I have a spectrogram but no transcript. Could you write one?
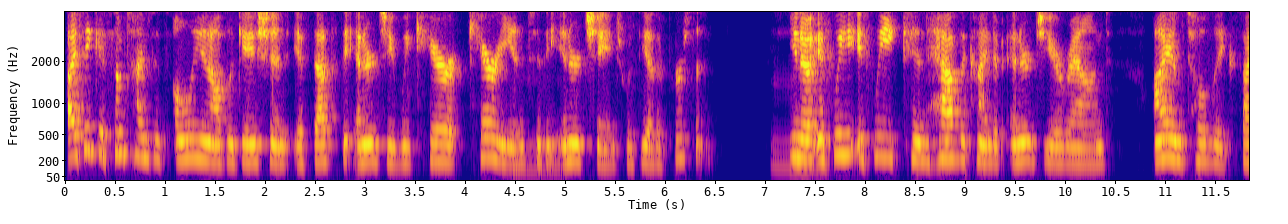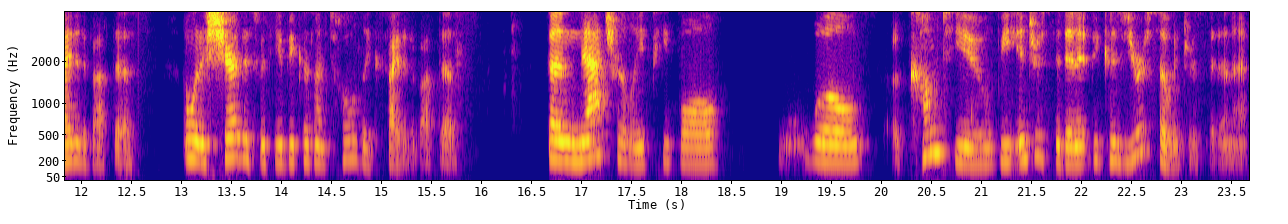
I think it's, sometimes it's only an obligation if that's the energy we care, carry into the mm. interchange with the other person. Mm. You know, mm. if we if we can have the kind of energy around, I am totally excited about this. I want to share this with you because I'm totally excited about this. Then naturally, people will come to you, be interested in it because you're so interested in it.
